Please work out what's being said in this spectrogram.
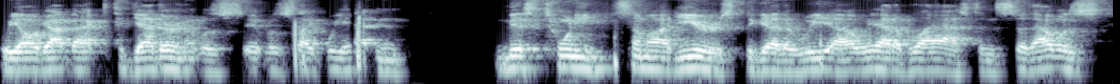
we all got back together, and it was it was like we hadn't missed twenty some odd years together. We uh, we had a blast, and so that was.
